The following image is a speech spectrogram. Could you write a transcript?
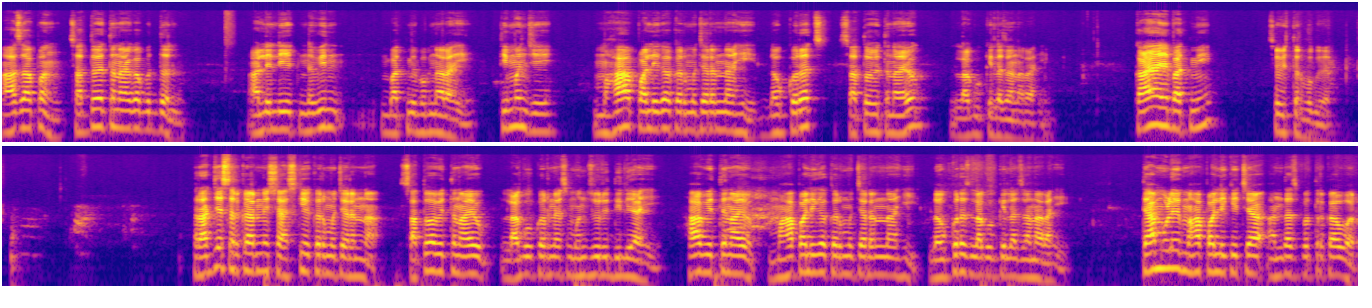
आज आपण सातव्या वेतन आयोगाबद्दल आलेली एक नवीन बातमी बघणार आहे. ती म्हणजे महापालिका कर्मचाऱ्यांनाही लवकरच सातवा वेतन आयोग लागू केला जाणार आहे. काय आहे बातमी? सविस्तर बघूया. राज्य सरकारने शासकीय कर्मचाऱ्यांना सातवा वेतन आयोग लागू करण्यास मंजुरी दिली आहे. हा वेतन आयोग महापालिका कर्मचाऱ्यांनाही लवकरच लागू केला जाणार आहे. त्यामुळे महापालिकेच्या अंदाजपत्रकावर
